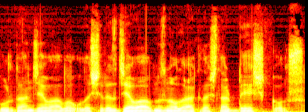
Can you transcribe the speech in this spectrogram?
Buradan cevaba ulaşırız. Cevabımız ne olur arkadaşlar? B şıkkı olur.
